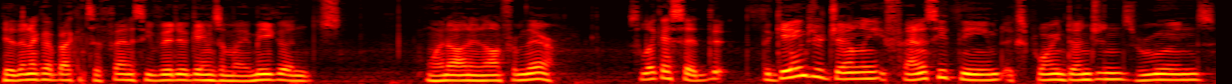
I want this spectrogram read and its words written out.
Yeah, then I got back into fantasy video games on my Amiga and went on and on from there. So, like I said, the, the games are generally fantasy themed, exploring dungeons, ruins,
